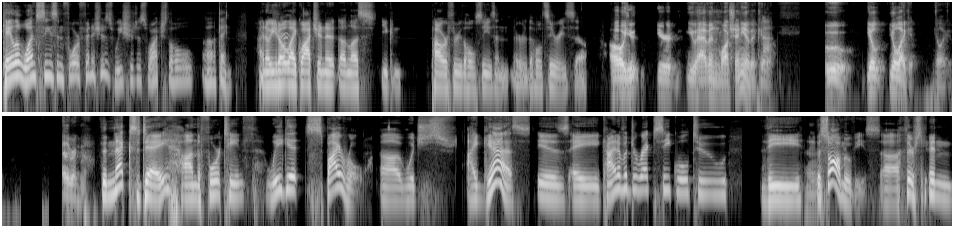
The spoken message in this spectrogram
Kayla, once season four finishes, we should just watch the whole uh, thing. I know you don't like watching it unless you can power through the whole season or the whole series. So Oh, you you're you haven't watched any of it, Caleb. Ooh, you'll you'll like it. You'll like it. Highly recommend. The next day, on the 14th, we get Spiral, uh, which I guess is a kind of a direct sequel to the Mhm. the Saw movies. Uh, there's been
